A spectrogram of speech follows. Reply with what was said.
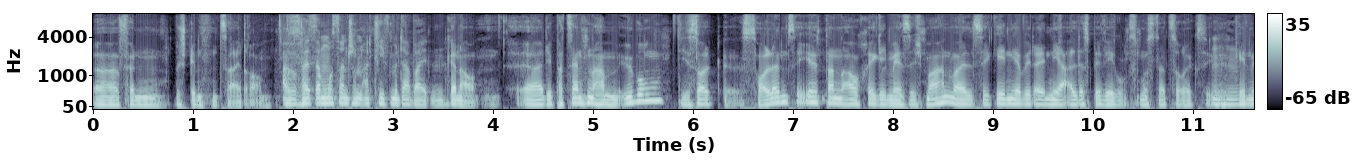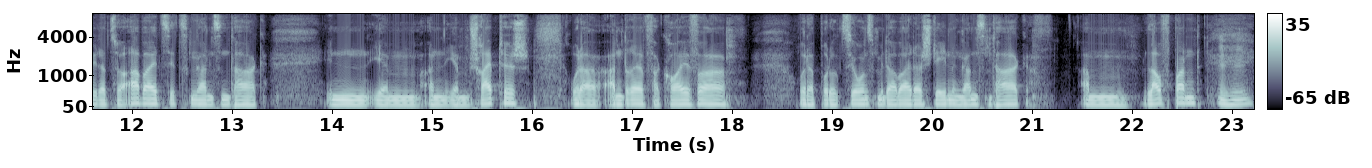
äh, für einen bestimmten Zeitraum. Also das heißt, er muss dann schon aktiv mitarbeiten. Genau. Äh, die Patienten haben Übungen, die soll, sollen sie dann auch regelmäßig machen, weil sie gehen ja wieder in ihr altes Bewegungsmuster zurück. Sie Mhm. gehen wieder zur Arbeit, sitzen den ganzen Tag in ihrem, an ihrem Schreibtisch oder andere Verkäufer oder Produktionsmitarbeiter stehen den ganzen Tag am Laufband. Mhm.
